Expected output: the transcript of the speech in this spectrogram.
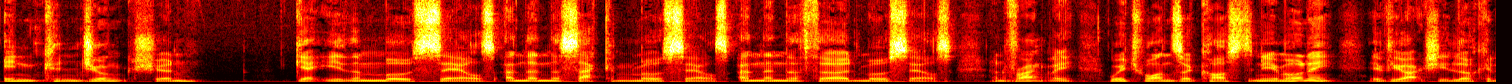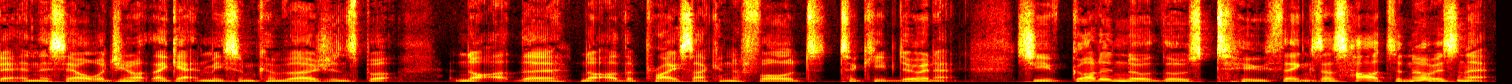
in conjunction get you the most sales and then the second most sales and then the third most sales. And frankly which ones are costing you money? If you actually look at it and they say oh well do you know what? They're getting me some conversions but not at the not at the price i can afford to keep doing it. So you've got to know those two things. That's hard to know isn't it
